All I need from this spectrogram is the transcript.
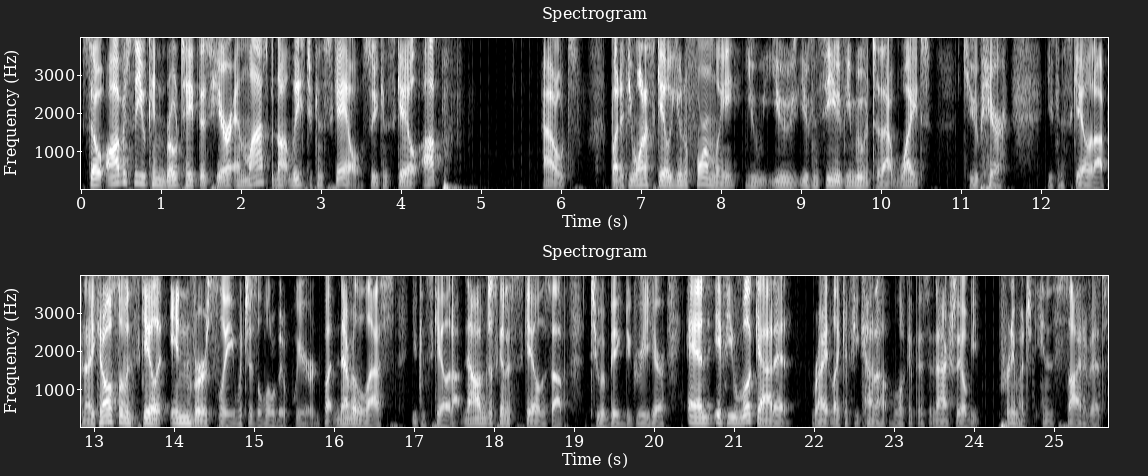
so obviously you can rotate this here. And last but not least, you can scale. So you can scale up, out, but if you want to scale uniformly, you you you can see if you move it to that white cube here, you can scale it up. Now you can also scale it inversely, which is a little bit weird, but nevertheless, you can scale it up. Now I'm just going to scale this up to a big degree here. And if you look at it, right, like if you kind of look at this, and actually I'll be pretty much inside of it.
